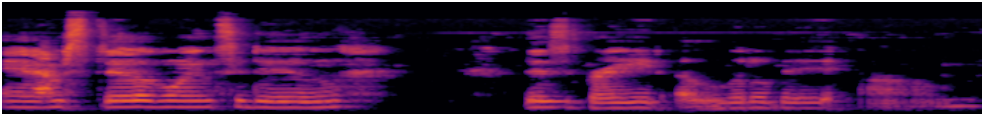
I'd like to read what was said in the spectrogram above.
And I'm still going to do this braid a little bit um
